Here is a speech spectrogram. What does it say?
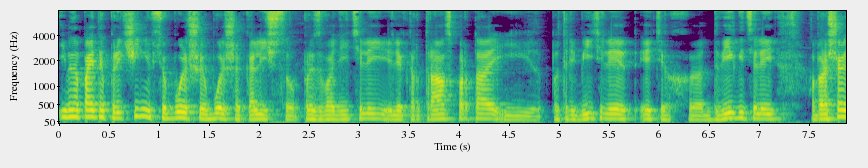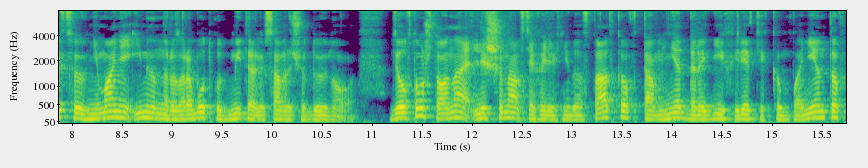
Именно по этой причине все больше и большее количество производителей электротранспорта и потребителей этих э, двигателей обращают свое внимание именно на разработку Дмитрия Александровича Дуинова. Дело в том, что она лишена всех этих недостатков, там нет дорогих и редких компонентов,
